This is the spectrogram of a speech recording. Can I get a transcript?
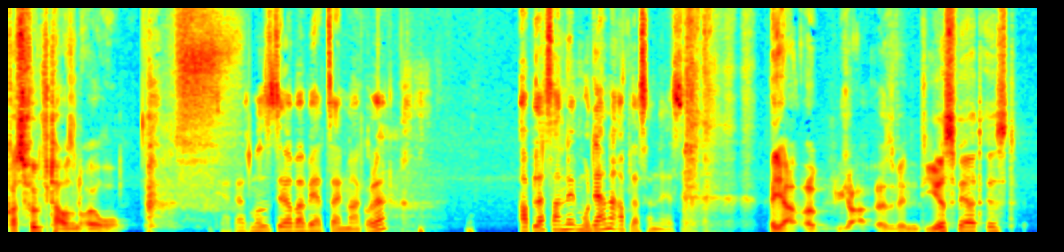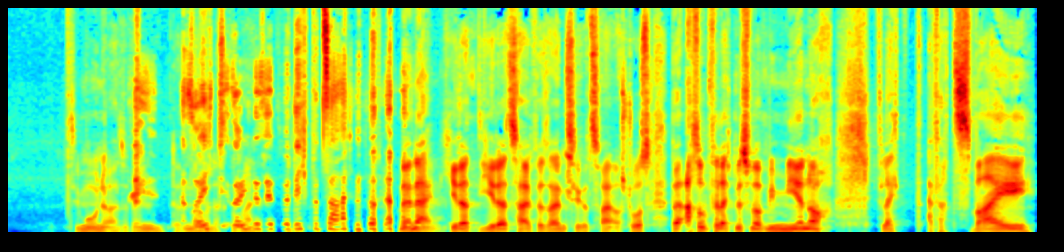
kostet 5000 Euro. Ja, das muss es dir aber wert sein, Marc, oder? Ablasshandel, moderne Ablasshandel ist. Ja, äh, ja, also wenn dir es wert ist, Simone, also wenn, dann soll machen wir das ich, Soll ich das jetzt für dich bezahlen? Oder? Nein, nein, jeder, jeder zahlt für seinen CO2-Ausstoß. Achso, vielleicht müssen wir mit mir noch vielleicht einfach zwei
